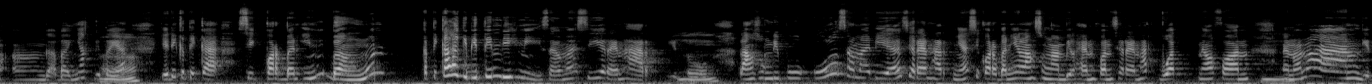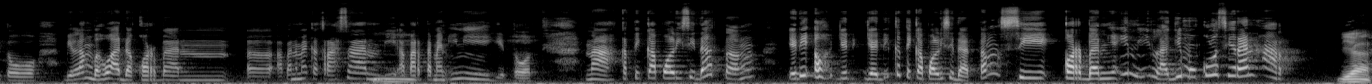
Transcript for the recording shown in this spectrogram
eh, nggak banyak gitu ya Ah. jadi ketika si korban ini bangun ketika lagi ditindih nih sama si Reinhardt gitu Hmm. langsung dipukul sama dia si Reinhardtnya si korbannya langsung ngambil handphone si Reinhardt buat nelpon Hmm. 911 gitu bilang bahwa ada korban eh, apa namanya kekerasan di Hmm. apartemen ini gitu nah ketika polisi datang jadi oh jadi jadi ketika polisi datang si korbannya ini lagi mukul si Reinhardt ya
